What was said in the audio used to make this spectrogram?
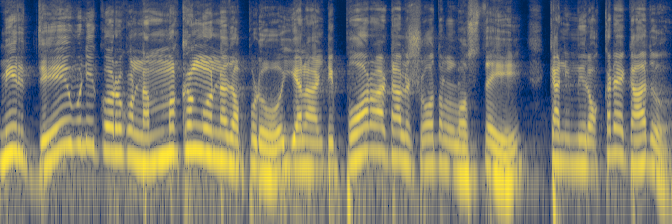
మీరు దేవుని కొరకు నమ్మకంగా ఉన్నదప్పుడు ఎలాంటి పోరాటాలు శోధనలు వస్తాయి కానీ మీరు ఒక్కడే కాదు.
